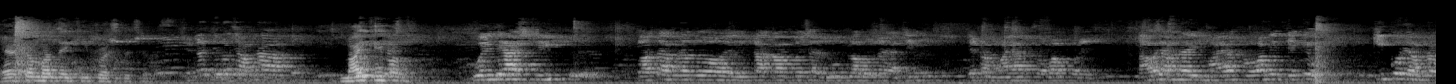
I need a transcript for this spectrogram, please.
এর সম্বন্ধে কি প্রশ্ন ছিল? মাইকে বল। আসছি তাতে আমরা তো টাকা পয়সার লোভ লালসায় আছি যেটা মায়ার প্রভাব পড়ে। তাহলে আমরা এই মায়ার প্রভাবের থেকেও আমরা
